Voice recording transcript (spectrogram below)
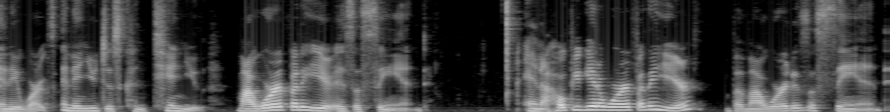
and it works. And then you just continue. My word for the year is ascend. And I hope you get a word for the year, but my word is ascend.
